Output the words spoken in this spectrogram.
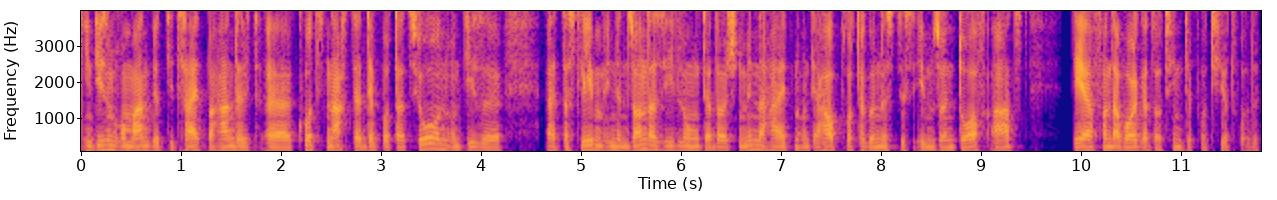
in diesem Roman wird die Zeit behandelt, äh, kurz nach der Deportation und diese, äh, das Leben in den Sondersiedlungen der deutschen Minderheiten. Und der Hauptprotagonist ist eben so ein Dorfarzt, der von der Wolga dorthin deportiert wurde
